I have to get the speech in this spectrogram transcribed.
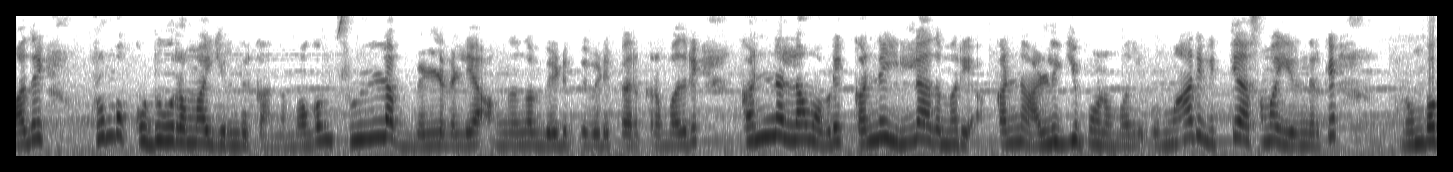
மாதிரி ரொம்ப கொடூரமா இருந்திருக்கு. அந்த முகம் ஃபுல்லா வெள்ளை வெள்ளையா அங்கங்க வெடிப்பு வெடிப்பா இருக்கிற மாதிரி கண்ணெல்லாம் அப்படியே கண்ணே இல்லாத மாதிரி கண்ணு அழுகி போன மாதிரி ஒரு மாதிரி வித்தியாசமா இருந்திருக்கு. ரொம்ப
